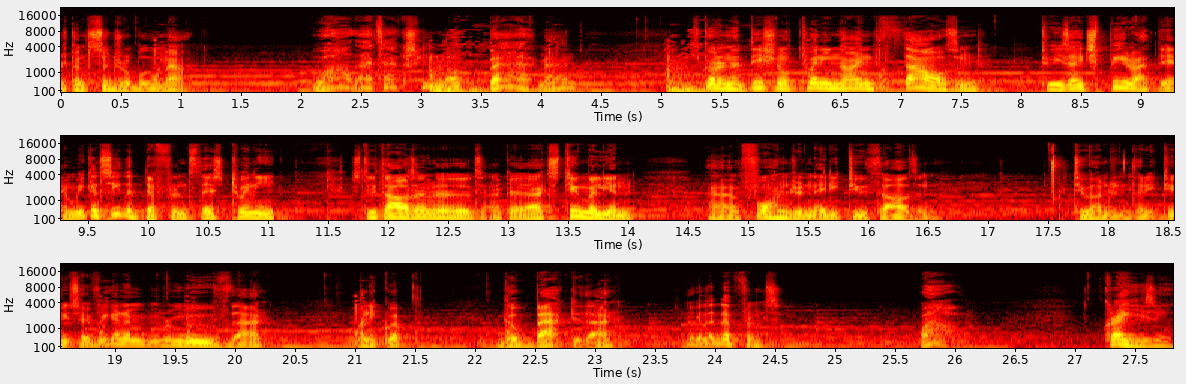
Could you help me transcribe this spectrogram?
a considerable amount. Wow that's actually not bad man. He's got an additional 29,000 to his HP right there and we can see the difference. There's 20 it's 2,000 uh, okay that's 2 million uh, 482,000 232. So if we're going to remove that, unequipped, go back to that, look at the difference. Wow. Crazy.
